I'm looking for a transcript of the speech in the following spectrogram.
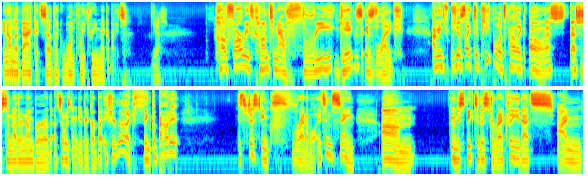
and on the back it said like one point three megabytes. yes. How far we've come to now, three gigs is like. I mean, because like to people, it's probably like, oh, that's that's just another number. That's always gonna get bigger. But if you really like think about it, it's just incredible. It's insane. Um, and to speak to this directly, that's I'm.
